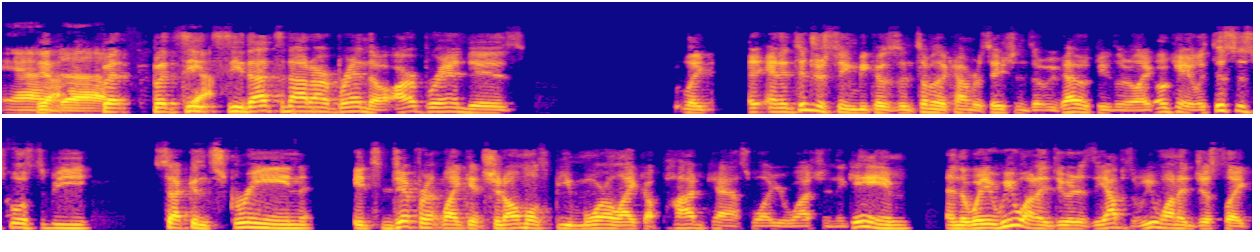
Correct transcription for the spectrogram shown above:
and Yeah, uh, but but see yeah. see that's not our brand though. Our brand is like and it's interesting because in some of the conversations that we've had with people they're like, okay, like this is supposed to be second screen. It's different, like it should almost be more like a podcast while you're watching the game. And the way we want to do it is the opposite. We want to just like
